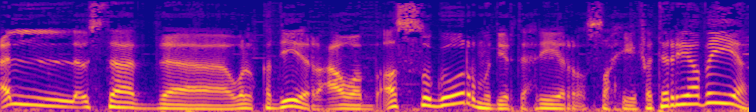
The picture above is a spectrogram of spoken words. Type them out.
الأستاذ والقدير عوض الصقور مدير تحرير صحيفة الرياضية.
